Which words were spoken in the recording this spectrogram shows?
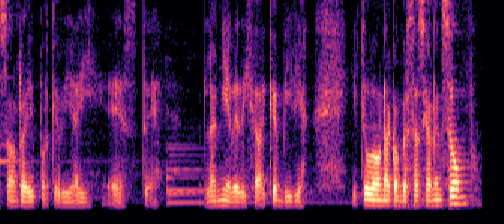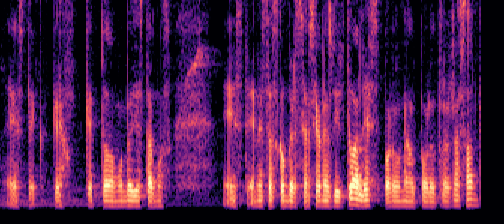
sonreí porque vi ahí este, la nieve, dije, ay, qué envidia. Y tuve una conversación en Zoom, este, creo que todo el mundo ya estamos este, en estas conversaciones virtuales por una o por otra razón.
